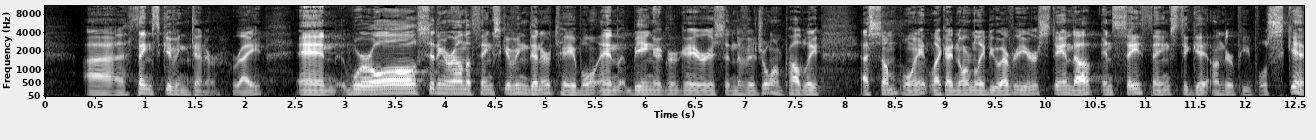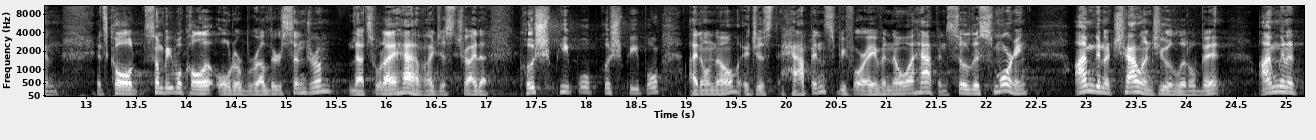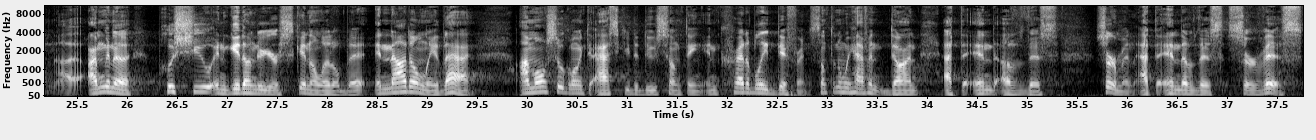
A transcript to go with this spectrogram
uh, Thanksgiving dinner, right? And we're all sitting around the Thanksgiving dinner table, and being a gregarious individual, I'm probably at some point, like I normally do every year, stand up and say things to get under people's skin. It's called, some people call it older brother syndrome. That's what I have. I just try to push people, push people. I don't know. It just happens before I even know what happens. So this morning, I'm going to challenge you a little bit. I'm going to, uh, I'm going to push you and get under your skin a little bit. And not only that, I'm also going to ask you to do something incredibly different, something we haven't done at the end of this sermon, at the end of this service.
